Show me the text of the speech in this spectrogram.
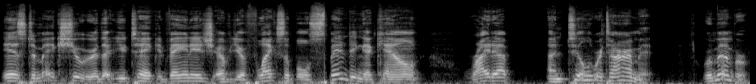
is to make sure that you take advantage of your flexible spending account right up until retirement. Remember,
